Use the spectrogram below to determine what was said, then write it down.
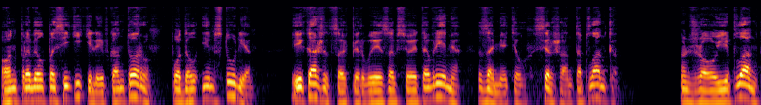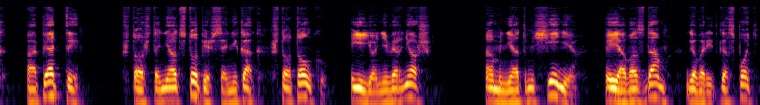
Он провел посетителей в контору, подал им стулья и, кажется, впервые за все это время заметил сержанта Планка. «Джоуи Планк, опять ты? Что ж ты не отступишься никак? Что толку? Ее не вернешь. А мне отмщение, я воздам, говорит Господь.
